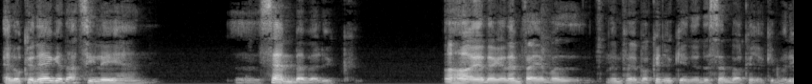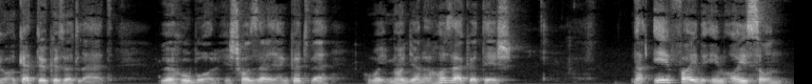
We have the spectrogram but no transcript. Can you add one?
Elokön elged aciléhen, szembe velük, Aha, érdekes, nem feljebb, a, nem feljebb a könyökénél, de szembe a könyökével. Jó, a kettő között lehet. Hubor, és hozzá legyen kötve, hogy hogyan a hozzákötés. Na, éfajd im ajszon,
